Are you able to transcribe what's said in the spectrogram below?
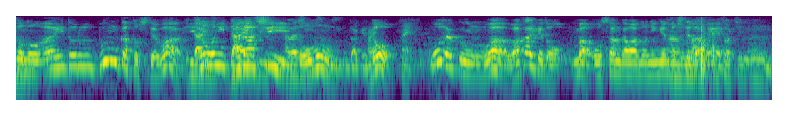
そのアイドル文化としては非常に正しいと思うんだけど、王者君は若いけど、まあ、おっさん側の人間としてだまあね、うん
